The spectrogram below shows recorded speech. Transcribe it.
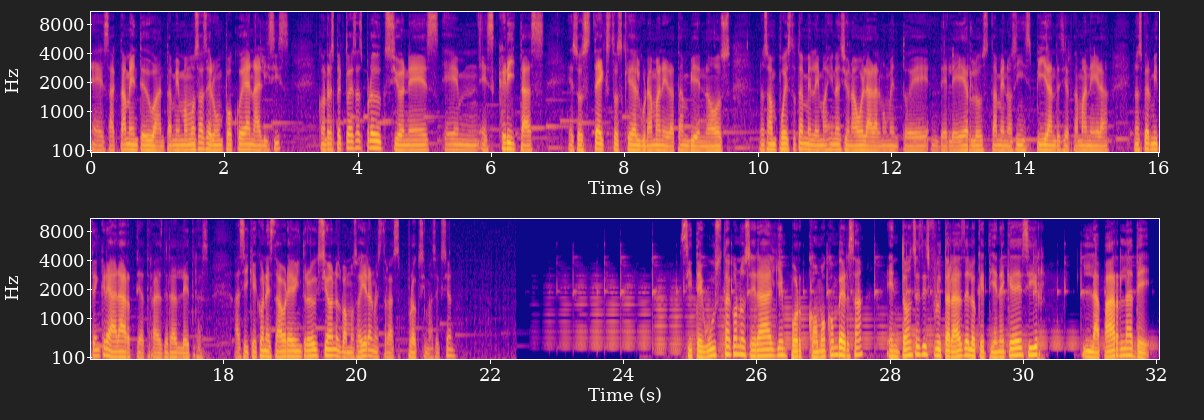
Exactamente, Duan. También vamos a hacer un poco de análisis con respecto a esas producciones em, escritas, esos textos que de alguna manera también nos, nos han puesto también la imaginación a volar al momento de, de leerlos, también nos inspiran de cierta manera, nos permiten crear arte a través de las letras. Así que con esta breve introducción nos vamos a ir a nuestra próxima sección. Si te gusta conocer a alguien por cómo conversa, entonces disfrutarás de lo que tiene que decir la parla de.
